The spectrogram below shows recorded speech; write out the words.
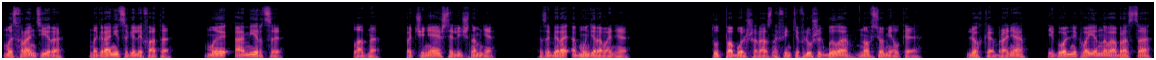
мы с фронтира, на границе галифата. Мы амирцы». «Ладно, подчиняешься лично мне. Забирай обмундирование. Тут побольше разных финтифлюшек было, но все мелкое. Легкая броня, игольник военного образца,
